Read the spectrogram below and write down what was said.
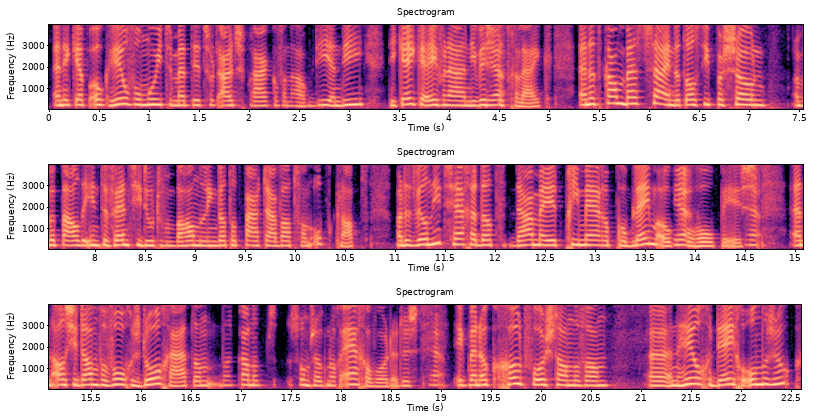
En ik heb ook heel veel moeite met dit soort uitspraken van nou, die en die, die keken even naar en die wist ja. het gelijk. En het kan best zijn dat als die persoon een bepaalde interventie doet of een behandeling, dat dat paard daar wat van opknapt. Maar dat wil niet zeggen dat daarmee het primaire probleem ook ja. verholpen is. Ja. En als je dan vervolgens doorgaat, dan, dan kan het soms ook nog erger worden. Dus ik ben ook groot voorstander van uh, een heel gedegen onderzoek.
